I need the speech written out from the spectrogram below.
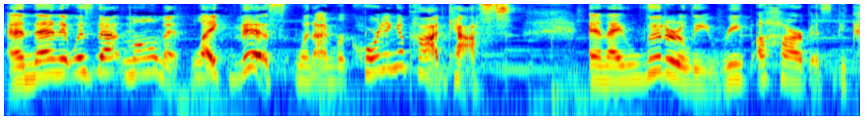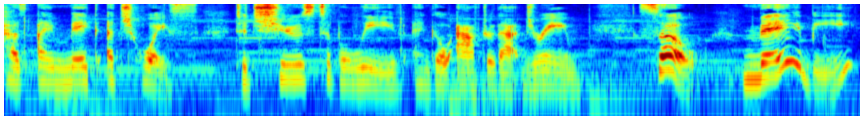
And then it was that moment like this when I'm recording a podcast and I literally reap a harvest because I make a choice to choose to believe and go after that dream. So maybe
